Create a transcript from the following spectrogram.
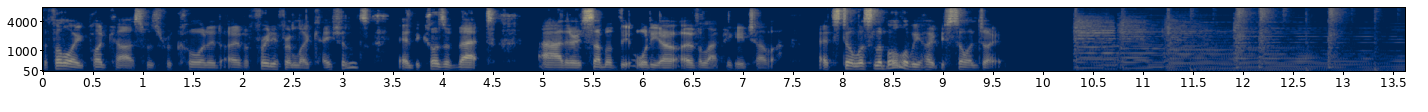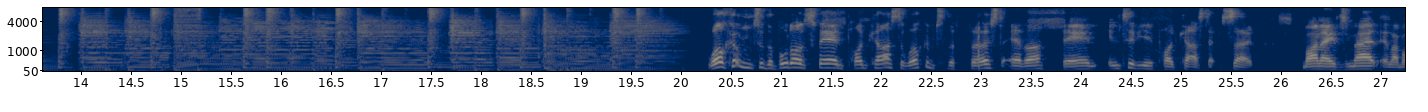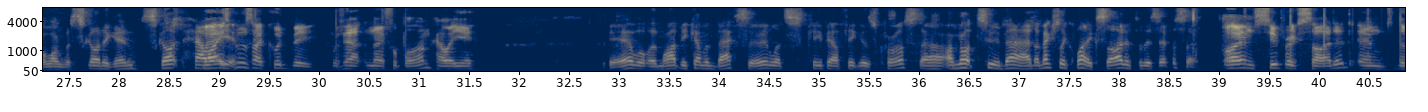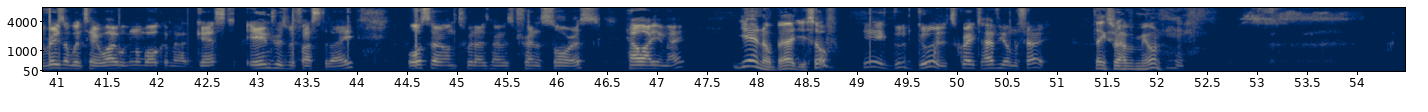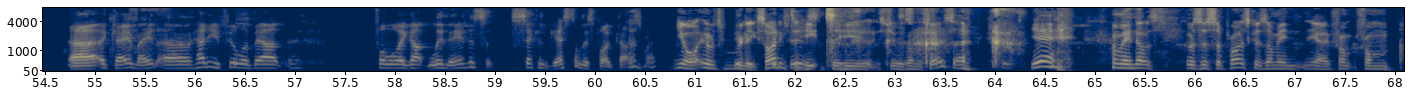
The following podcast was recorded over three different locations, and because of that, uh, there is some of the audio overlapping each other. It's still listenable, and we hope you still enjoy it. Welcome to the Bulldogs Fan Podcast, and welcome to the first ever fan interview podcast episode. My name's Matt, and I'm along with Scott again. Scott, how Mate, are you? as good as I could be without no football on. How are you? Yeah, well, it might be coming back soon. Let's keep our fingers crossed. Uh, I'm not too bad. I'm actually quite excited for this episode. I am super excited, and the reason I'm going to tell you why, we're going to welcome our guest. Andrew's with us today. Also on Twitter, his name is Trenosaurus. How are you, mate? Yeah, not bad. Yourself? Yeah, good, good. It's great to have you on the show. Thanks for having me on. Uh, okay, mate. Uh, how do you feel about following up Lynn Anderson, second guest on this podcast, mate? You know, it was really exciting to hear, to hear that she was on the show. So, yeah, I mean, that was it was a surprise because I mean, you know, from from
